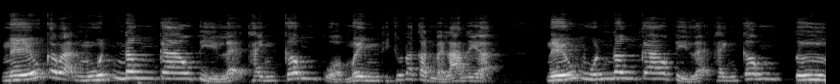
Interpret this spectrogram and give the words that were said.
Nếu các bạn muốn nâng cao tỷ lệ thành công của mình thì chúng ta cần phải làm gì ạ? Nếu muốn nâng cao tỷ lệ thành công từ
